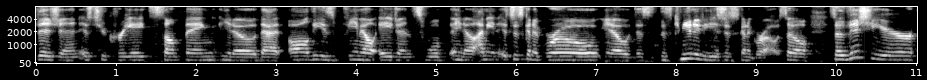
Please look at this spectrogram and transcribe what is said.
vision is to create something, you know, that all these female agents will, you know, I mean, it's just going to grow. You know, this this community is just going to grow. So, so this year,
